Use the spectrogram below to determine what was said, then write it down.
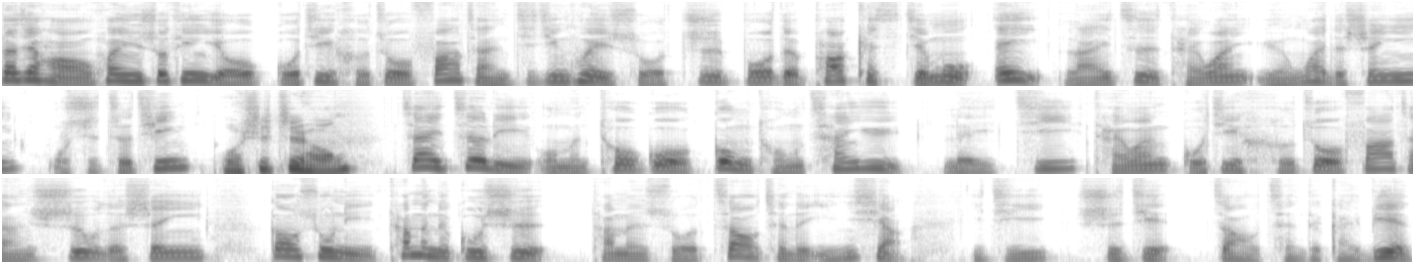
大家好，欢迎收听由国际合作发展基金会所制播的 Podcast 节目。A 来自台湾员外的声音，我是哲青，我是志宏。在这里，我们透过共同参与，累积台湾国际合作发展事务的声音，告诉你他们的故事，他们所造成的影响，以及世界造成的改变。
